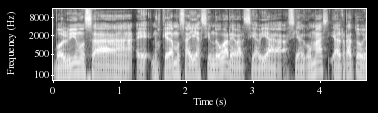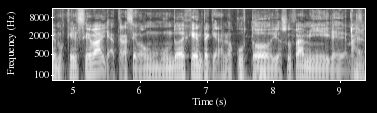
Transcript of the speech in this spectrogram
Volvimos a. eh, nos quedamos ahí haciendo guardia a ver si había hacía algo más. Y al rato vemos que él se va y atrás se va un mundo de gente que eran los custodios, su familia y demás. Claro.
